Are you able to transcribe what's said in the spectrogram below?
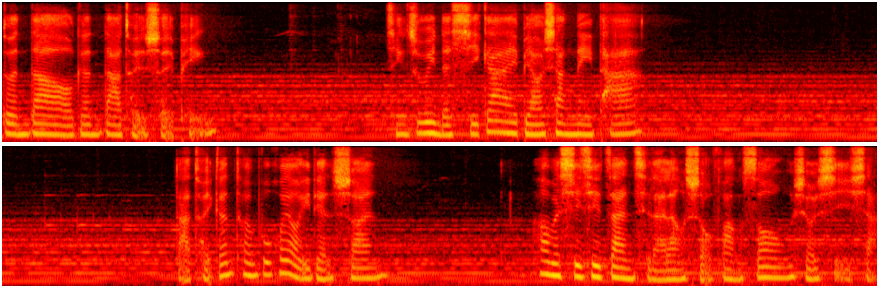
蹲到跟大腿水平。请注意你的膝盖不要向内塌。大腿跟臀部会有一点酸，好，我们吸气站起来，让手放松，休息一下。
